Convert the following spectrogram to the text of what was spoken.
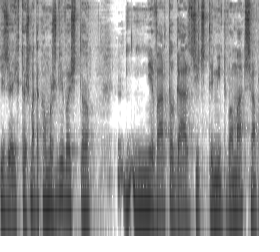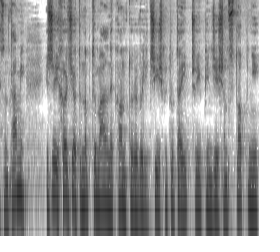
jeżeli ktoś ma taką możliwość, to nie warto gardzić tymi dwoma, trzema procentami. Jeżeli chodzi o ten optymalny kąt, który wyliczyliśmy tutaj, czyli 50 stopni,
